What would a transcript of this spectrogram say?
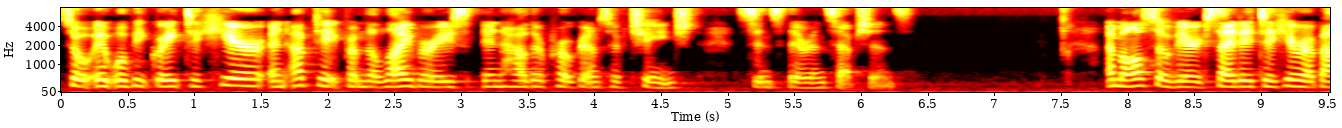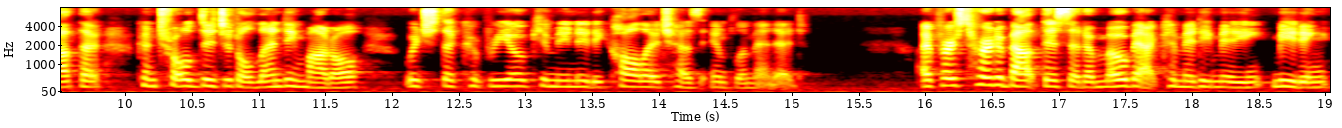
So it will be great to hear an update from the libraries in how their programs have changed since their inceptions. I'm also very excited to hear about the controlled digital lending model, which the Cabrillo Community College has implemented. I first heard about this at a MOBAC committee meeting, meeting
